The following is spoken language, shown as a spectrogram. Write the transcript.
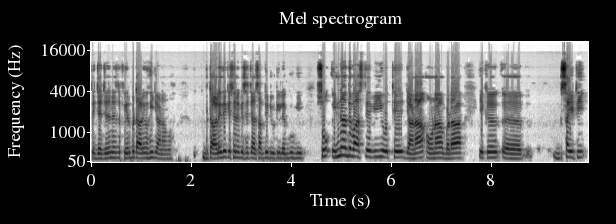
ਤੇ ਜੱਜ ਨੇ ਤਾਂ ਫਿਰ ਬਟਾਲਿਓਂ ਹੀ ਜਾਣਾ ਵਾ। ਬਟਾਲੇ ਦੇ ਕਿਸੇ ਨਾ ਕਿਸੇ ਜੱਜ ਸਾਹਿਬ ਦੀ ਡਿਊਟੀ ਲੱਗੂਗੀ। ਸੋ ਇਹਨਾਂ ਦੇ ਵਾਸਤੇ ਵੀ ਉੱਥੇ ਜਾਣਾ, ਆਉਣਾ ਬੜਾ ਇੱਕ ਸਹੀ ਠੀਕ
